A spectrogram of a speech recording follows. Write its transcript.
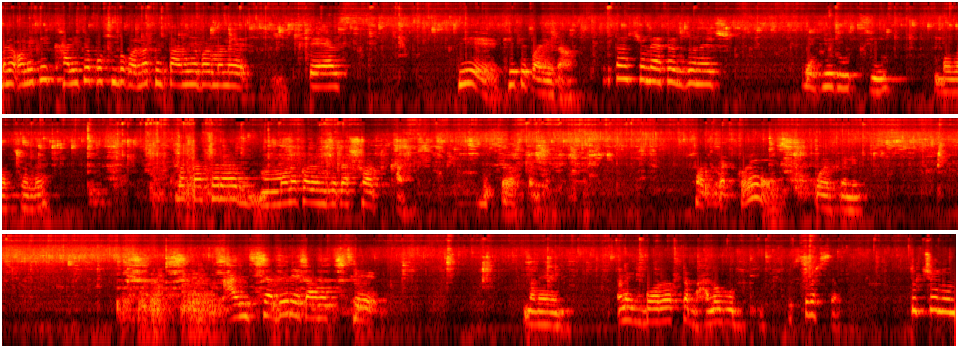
মানে অনেকেই খালিটা পছন্দ করে না, কিন্তু আমি আবার মানে পেঁয়াজ দিয়ে খেতে পারি না। এটা আসলে এক একজনের রুচি বলার চলে। বা তাছাড়া মনে করেন যে এটা শর্টকাট বুঝতে পারছেন? শর্টকাট করে করে ফেলে আইসাদের এটা হচ্ছে মানে অনেক বড় একটা ভালো বুদ্ধি, বুঝতে পারছেন? তো চলুন,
